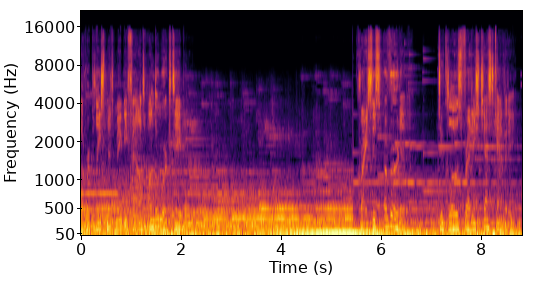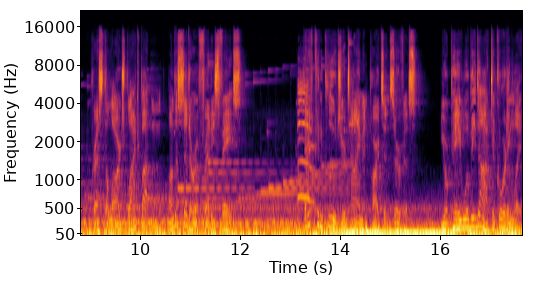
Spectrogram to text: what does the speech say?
A replacement may be found on the work table. Crisis averted. To close Freddy's chest cavity, press the large black button on the center of Freddy's face. That concludes your time in parts and service. Your pay will be docked accordingly.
